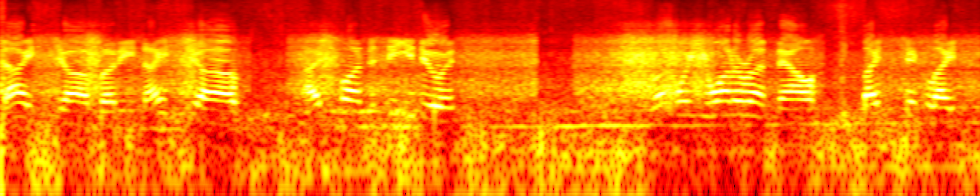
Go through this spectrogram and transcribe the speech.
Nice job, buddy. Nice job. I just wanted to see you do it. Run where you want to run now. Lights, check lights.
